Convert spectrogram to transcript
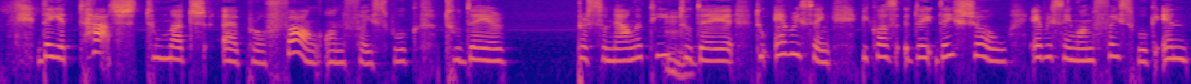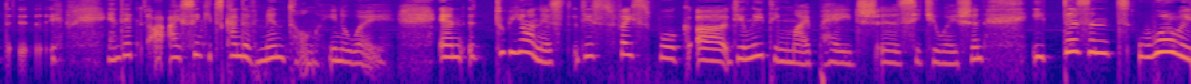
they attach too much uh, on facebook to their personality to their to everything because they they show everything on facebook and uh, and that I- think it's kind of mental in a way. And uh, to be honest this facebook uh, deleting my page uh, situation it doesn't worry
